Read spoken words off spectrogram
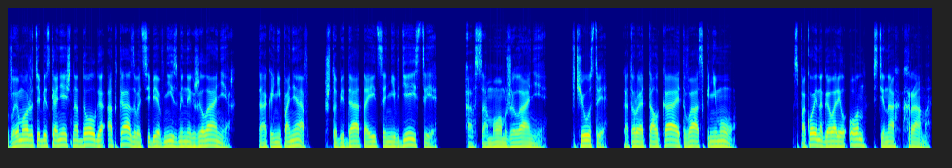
Вы можете бесконечно долго отказывать себе в низменных желаниях, так и не поняв, что беда таится не в действии, а в самом желании, в чувстве, которое толкает вас к нему. Спокойно говорил он в стенах храма.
